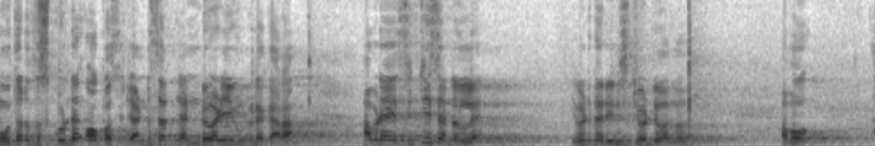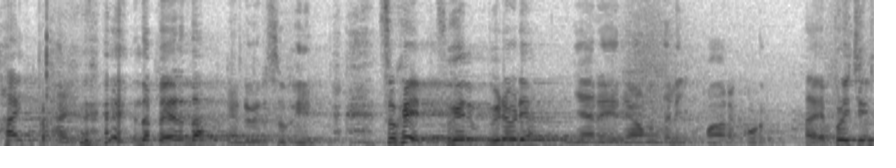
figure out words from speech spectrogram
മൂത്രത്ത് സ്കൂളിന്റെ ഓപ്പോസിറ്റ് രണ്ട് സ്ഥലം രണ്ട് വഴിയും കൂടെ കയറാം. അവിടെ സിറ്റി സെന്ററിൽ ഇവിടുത്തെ ഒരു ഇൻസ്റ്റിറ്റ്യൂട്ട് വന്നത്. അപ്പോൾ ഹായ് ഹായ്. എന്താ പേരെന്താ? എന്റെ പേര് സുഹേൽ. സുഹേൽ. സുഹേൽ വീട് എവിടെയാ? ഞാൻ രാമന്തളി പാലക്കോട് ആ എപ്പോഴും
